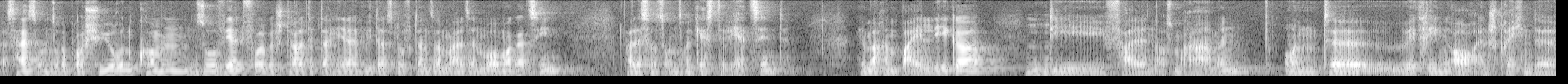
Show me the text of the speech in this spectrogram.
Das heißt, unsere Broschüren kommen so wertvoll gestaltet daher wie das Lufthansa Miles More Magazin, weil es uns unsere Gäste wert sind. Wir machen Beileger, mhm. die fallen aus dem Rahmen. Und äh, wir kriegen auch entsprechende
